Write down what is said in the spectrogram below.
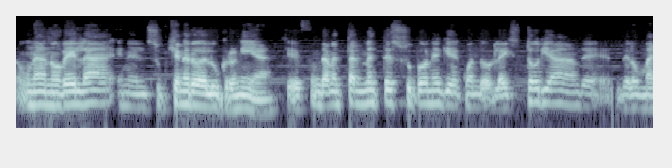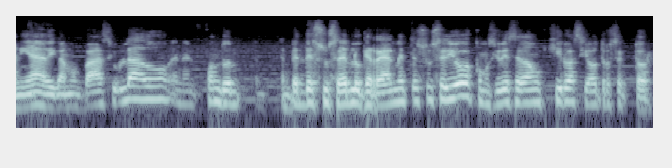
una, novela en el subgénero de la ucronía, que fundamentalmente supone que cuando la historia de, de, la humanidad, digamos, va hacia un lado, en el fondo, en vez de suceder lo que realmente sucedió, es como si hubiese dado un giro hacia otro sector,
